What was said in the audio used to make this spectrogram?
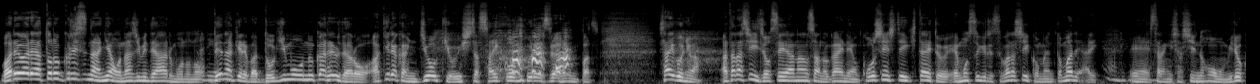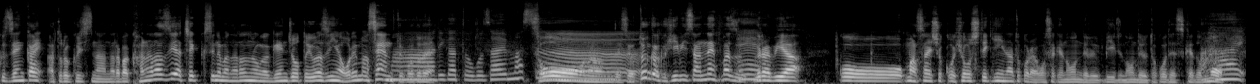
我々アトロクリスナーにはおなじみであるものの出なければ度肝を抜かれるだろう。明らかに常軌を逸した最高のフレーズが連発最後には新しい女性アナウンサーの概念を更新していきたいというエモすぎる素晴らしいコメントまでありえーさらに写真の方も魅力全開。アトロクリスナーならば必ずやチェックすればならぬのが現状と言わずには折れません、ということまあ、あでりがとうございます。そうなんですよ。とにかく日比さんねまずええ。グラビア、こうまあ、最初こう表紙的なところはお酒飲んでるビール飲んでるところですけども、はい。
